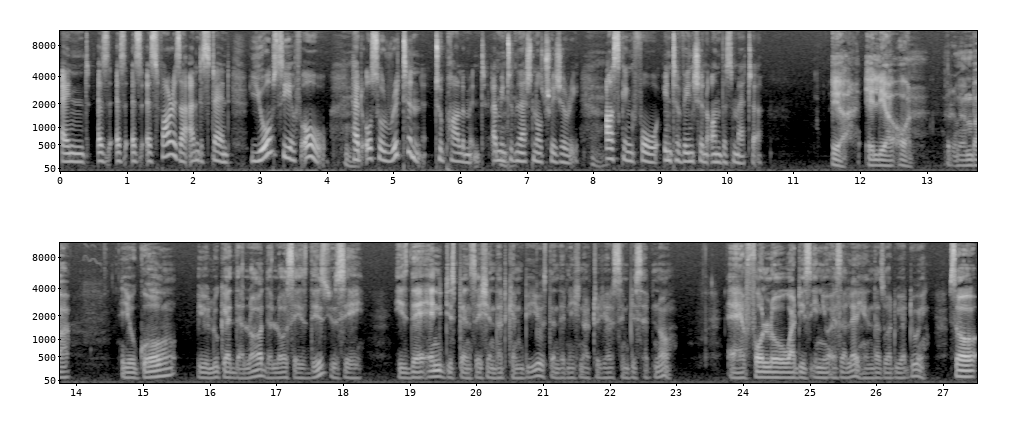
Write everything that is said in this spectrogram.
And as, as, as, as far as I understand, your CFO hmm. had also written to Parliament, I mean to the hmm. National Treasury, hmm. asking for intervention on this matter. Yeah, earlier on. Remember, you go, you look at the law, the law says this, you say, is there any dispensation that can be used? And the National Treasury simply said no. Uh, follow what is in your SLA, and that's what we are doing. So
